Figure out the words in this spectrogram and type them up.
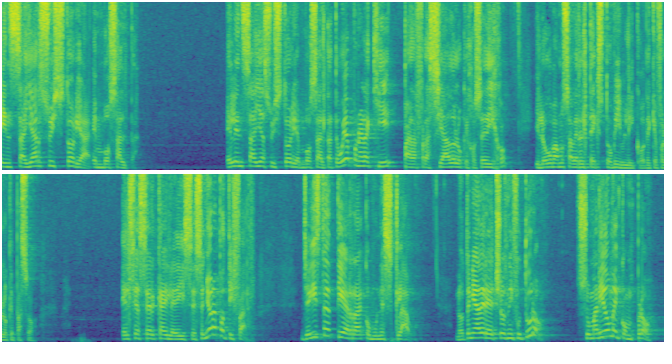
ensayar su historia en voz alta. él ensaya su historia en voz alta. Te voy a poner aquí parafraseado lo que José dijo y luego vamos a ver el texto bíblico de qué fue lo que pasó. Él se acerca y le dice, señora Potifar, lleguiste a tierra como un esclavo. No tenía derechos ni futuro. Su marido me compró.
